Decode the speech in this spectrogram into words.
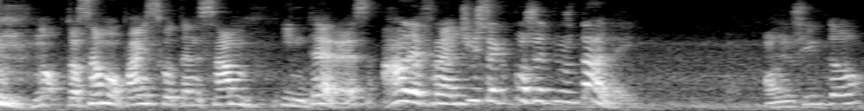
no, to samo państwo, ten sam interes, ale Franciszek poszedł już dalej. On już ich do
